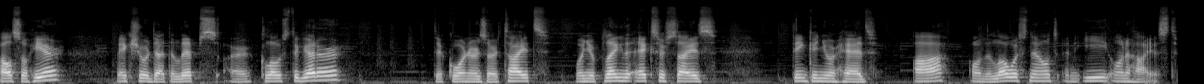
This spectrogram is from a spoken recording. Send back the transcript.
Also here, make sure that the lips are close together, the corners are tight. When you're playing the exercise, think in your head A on the lowest note and E on the highest.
